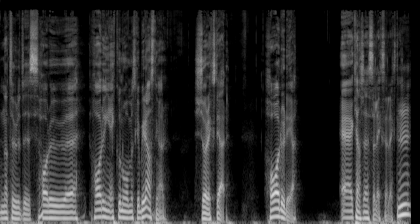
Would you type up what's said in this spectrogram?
naturligtvis. Har du, eh, har du inga ekonomiska begränsningar? Kör XDR. Har du det? Eh, kanske SLX eller XDR. Mm.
